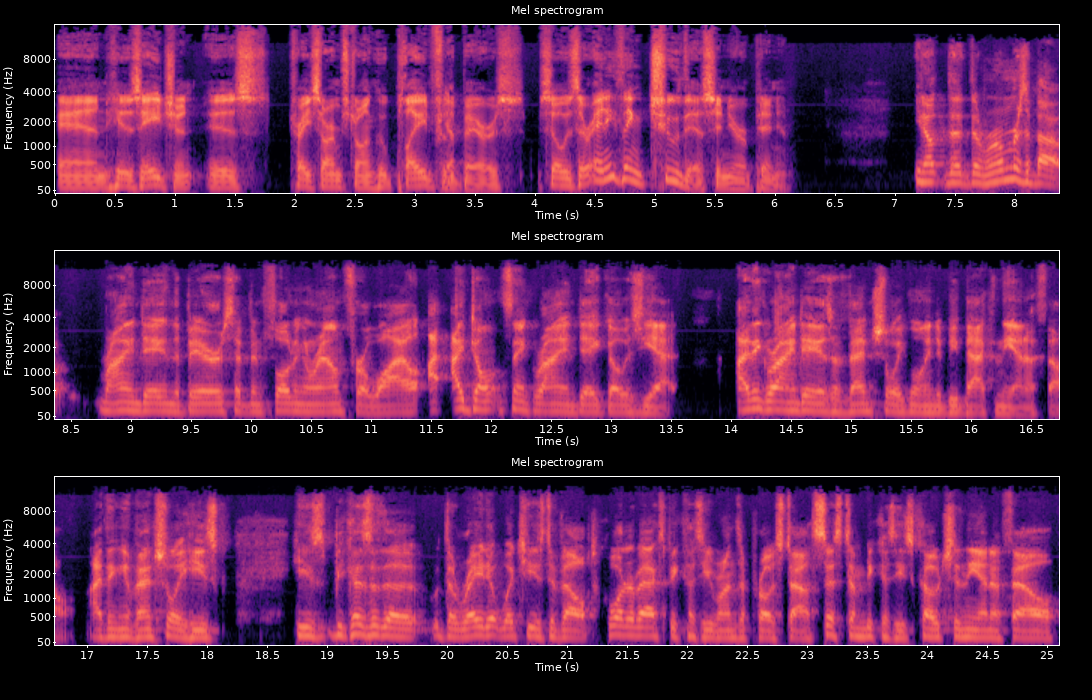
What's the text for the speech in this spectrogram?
And his agent is Trace Armstrong, who played for yep. the Bears. So is there anything to this, in your opinion? You know, the, the rumors about Ryan Day and the Bears have been floating around for a while. I, I don't think Ryan Day goes yet. I think Ryan Day is eventually going to be back in the NFL. I think eventually he's he's because of the the rate at which he's developed quarterbacks, because he runs a pro style system, because he's coached in the NFL.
